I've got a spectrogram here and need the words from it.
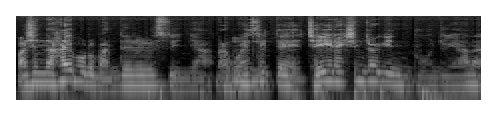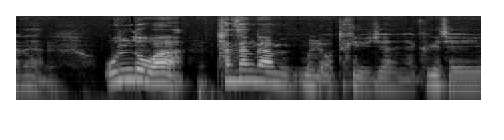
맛있는 하이볼을 만들 수 있냐라고 음, 했을 음. 때 제일 핵심적인 부분 중에 하나는 음. 온도와 탄산감을 어떻게 유지하느냐 그게 제일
